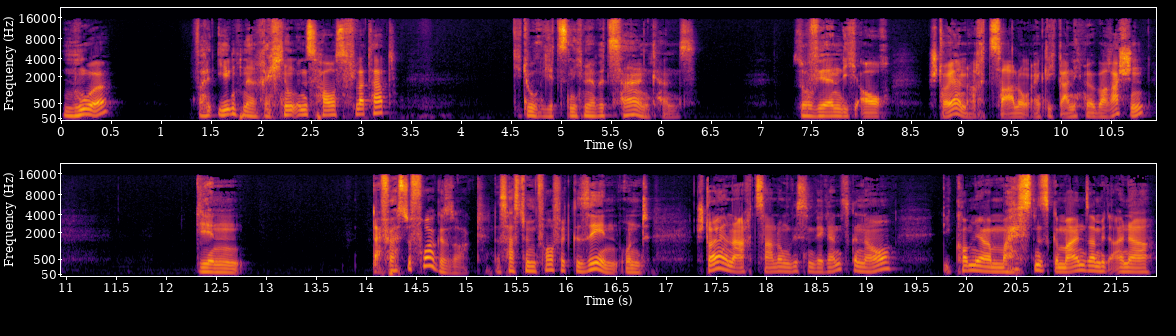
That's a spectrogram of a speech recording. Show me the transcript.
nur weil irgendeine Rechnung ins Haus flattert, die du jetzt nicht mehr bezahlen kannst. So werden dich auch Steuernachzahlungen eigentlich gar nicht mehr überraschen, denn dafür hast du vorgesorgt. Das hast du im Vorfeld gesehen. Und Steuernachzahlungen wissen wir ganz genau, die kommen ja meistens gemeinsam mit einer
